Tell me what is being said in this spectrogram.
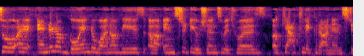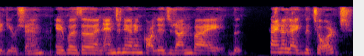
so i ended up going to one of these uh, institutions which was a catholic run institution. It was a, an engineering college run by the kind of like the church.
